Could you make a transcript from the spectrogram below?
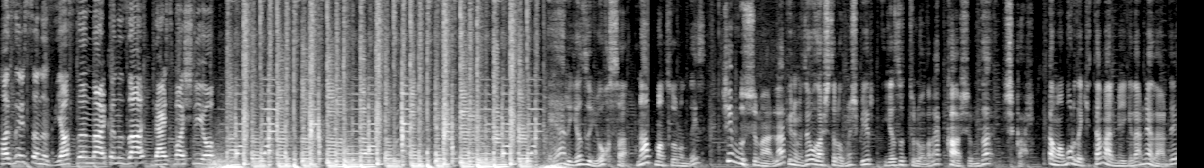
Hazırsanız yaslanın arkanıza, ders başlıyor. Eğer yazı yoksa ne yapmak zorundayız? Kim bu Sümerler? Günümüze ulaştırılmış bir yazı türü olarak karşımda çıkar. Ama buradaki temel bilgiler nelerdi?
